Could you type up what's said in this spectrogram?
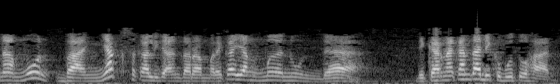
Namun banyak sekali di antara mereka yang menunda. Dikarenakan tadi kebutuhan.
